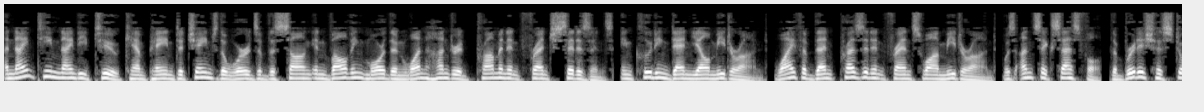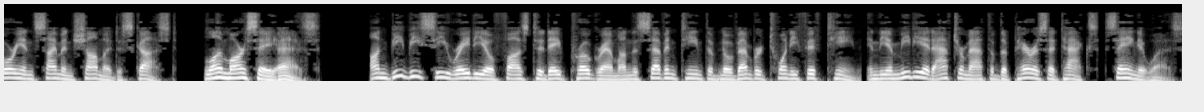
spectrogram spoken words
A 1992 campaign to change the words of the song involving more than 100 prominent French citizens, including Danielle Mitterrand, wife of then President François Mitterrand, was unsuccessful. The British historian Simon Schama discussed La Marseillaise on BBC Radio 4's Today programme on 17 November 2015 in the immediate aftermath of the Paris attacks, saying it was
